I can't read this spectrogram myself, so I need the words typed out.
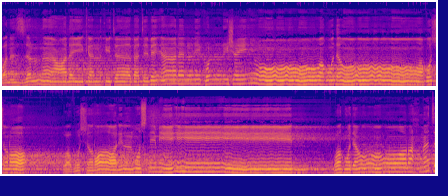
ونزلنا عليك الكتاب تبيانا لكل شيء وهدى وبشرى وبشرى للمسلمين. وهدى ورحمة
